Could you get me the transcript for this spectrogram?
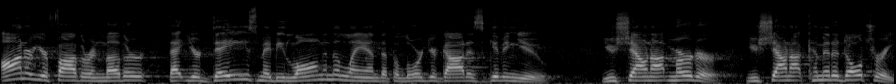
Honor your father and mother, that your days may be long in the land that the Lord your God is giving you. You shall not murder. You shall not commit adultery.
